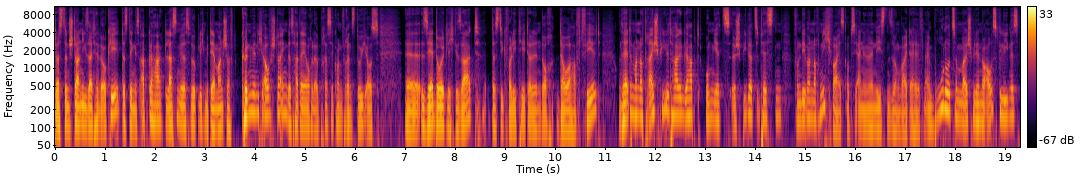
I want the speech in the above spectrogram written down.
dass dann Stani gesagt hätte, okay, das Ding ist abgehakt, lassen wir es wirklich, mit der Mannschaft können wir nicht aufsteigen. Das hat er ja auch in der Pressekonferenz durchaus äh, sehr deutlich gesagt, dass die Qualität da denn doch dauerhaft fehlt. Und da hätte man noch drei Spieltage gehabt, um jetzt äh, Spieler zu testen, von denen man noch nicht weiß, ob sie einen in der nächsten Saison weiterhelfen. Ein Bruno zum Beispiel, der nur ausgeliehen ist,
